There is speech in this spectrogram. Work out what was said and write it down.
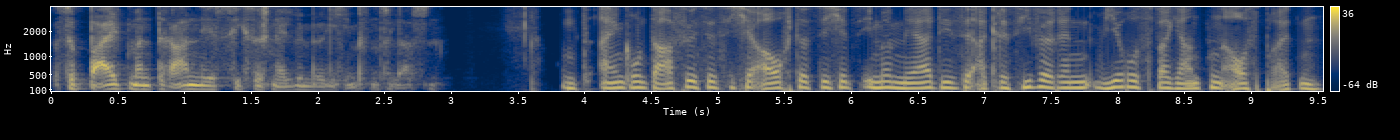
sobald man dran ist, sich so schnell wie möglich impfen zu lassen. Und ein Grund dafür ist ja sicher auch, dass sich jetzt immer mehr diese aggressiveren Virusvarianten ausbreiten.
